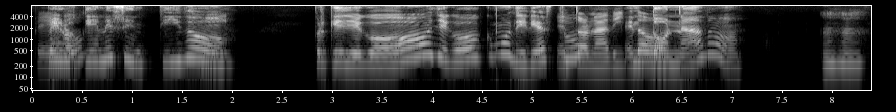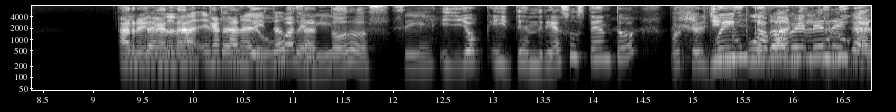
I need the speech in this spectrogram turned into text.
pero, Pero, tiene sentido. Sí. Porque llegó, llegó, ¿cómo dirías tú? entonadito. Entonado. Ujú, A Entona- regalar cajas de uvas feliz. a todos. Sí. Y yo, y tendría sustento porque el nunca pudo va a haberle ningún lugar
